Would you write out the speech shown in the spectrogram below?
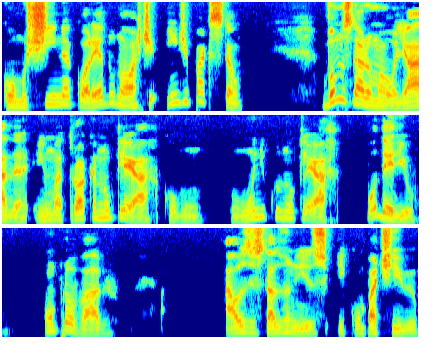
como China, Coreia do Norte, Índia e Paquistão. Vamos dar uma olhada em uma troca nuclear como um único nuclear poderio comprovável aos Estados Unidos e compatível.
